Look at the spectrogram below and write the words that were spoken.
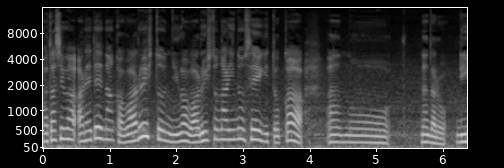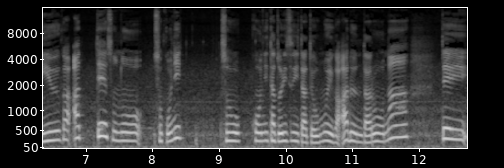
私はあれでなんか悪い人には悪い人なりの正義とかあのなんだろう理由があってそのそこにそこにたどり着いたって思いがあるんだろうなってい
